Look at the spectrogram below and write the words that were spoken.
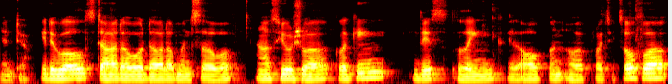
enter. It will start our development server. As usual clicking this link will open our project. So far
